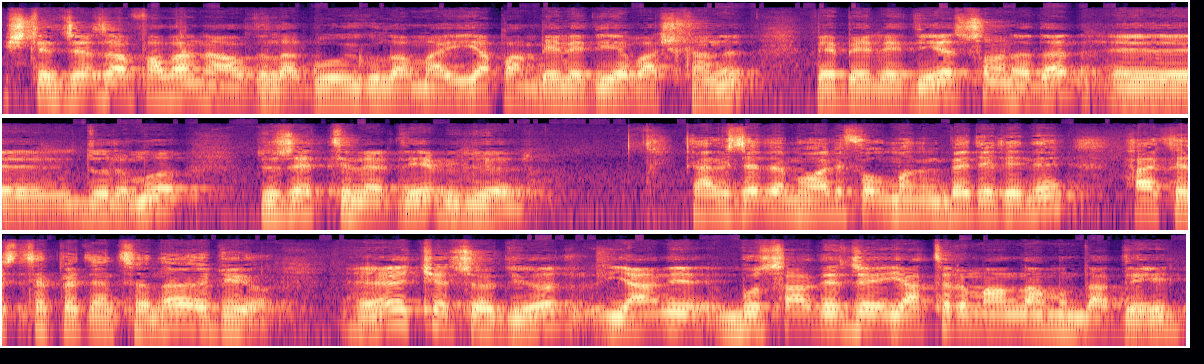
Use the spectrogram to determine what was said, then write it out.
İşte ceza falan aldılar bu uygulamayı yapan belediye başkanı ve belediye sonradan e, durumu düzelttiler diye biliyorum. Yani Rize'de muhalif olmanın bedelini herkes tepeden tırnağa ödüyor. Herkes ödüyor. Yani bu sadece yatırım anlamında değil,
